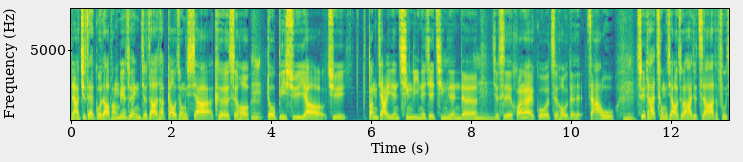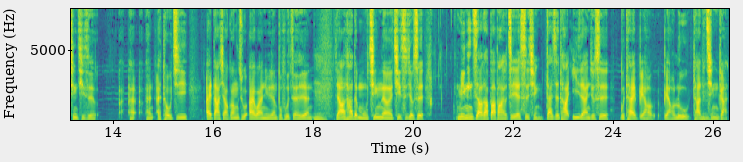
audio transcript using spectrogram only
然后就在国道旁边，所以你就知道他高中下课的时候，嗯，都必须要去。帮家里人清理那些情人的，就是欢爱过之后的杂物。嗯，所以他从小的时候他就知道他的父亲其实很很爱投机，爱打小钢珠，爱玩女人，不负责任。嗯，然后他的母亲呢，其实就是明明知道他爸爸有这些事情，但是他依然就是不太表表露他的情感，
